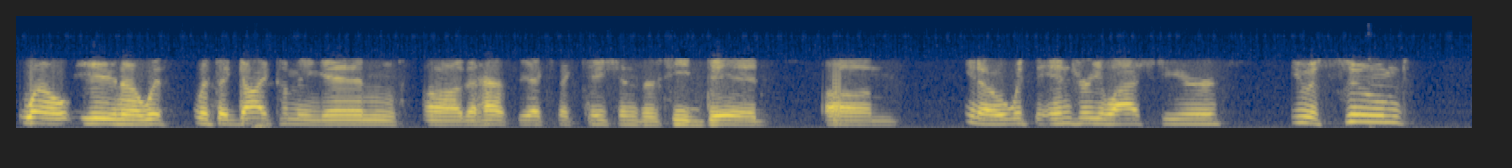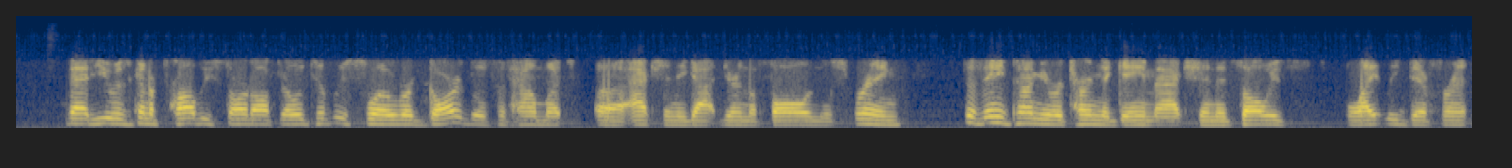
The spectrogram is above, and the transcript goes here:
Well, you know, with with a guy coming in uh, that has the expectations as he did, um, you know, with the injury last year, you assumed that he was going to probably start off relatively slow, regardless of how much uh, action he got during the fall and the spring. Because anytime you return to game action, it's always slightly different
